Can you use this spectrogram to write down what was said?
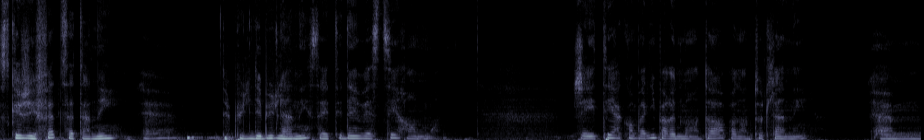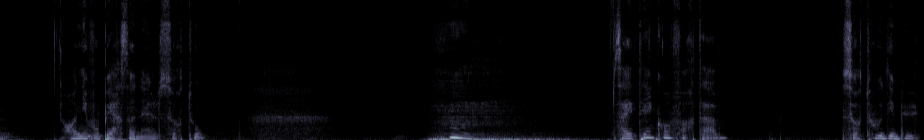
ce que j'ai fait cette année, euh, depuis le début de l'année, ça a été d'investir en moi. J'ai été accompagnée par une mentor pendant toute l'année, au niveau personnel surtout. Hmm. Ça a été inconfortable surtout au début,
